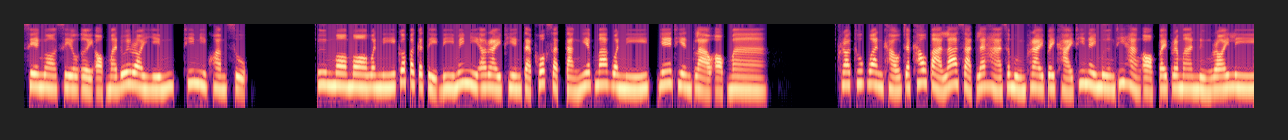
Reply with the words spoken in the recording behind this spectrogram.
เซียงอเซียวเอ่ยออกมาด้วยรอยยิ้มที่มีความสุขอืมมอมอวันนี้ก็ปกติดีไม่มีอะไรเพียงแต่พวกสัตว์ต่างเงียบมากวันนี้ เย่เทียนกล่าวออกมา เพราะทุกวันเขาจะเข้าป่าล่าสัตว์และหาสมุนไพรไปขายที่ในเมืองที่ห่างออกไปประมาณ100ลี้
